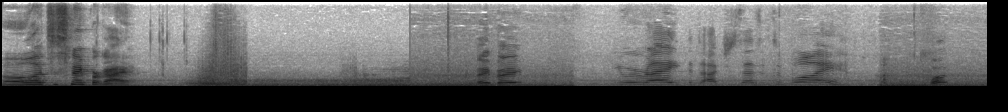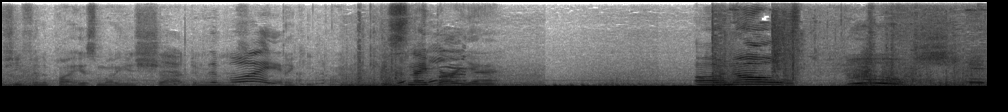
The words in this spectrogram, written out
Oh, it's a sniper guy. Hey, babe. You were right. The doctor says it's a boy. What? She finna probably hear somebody get shot during The this. boy. I think he probably. Sniper, yeah. Oh no! Oh shit!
